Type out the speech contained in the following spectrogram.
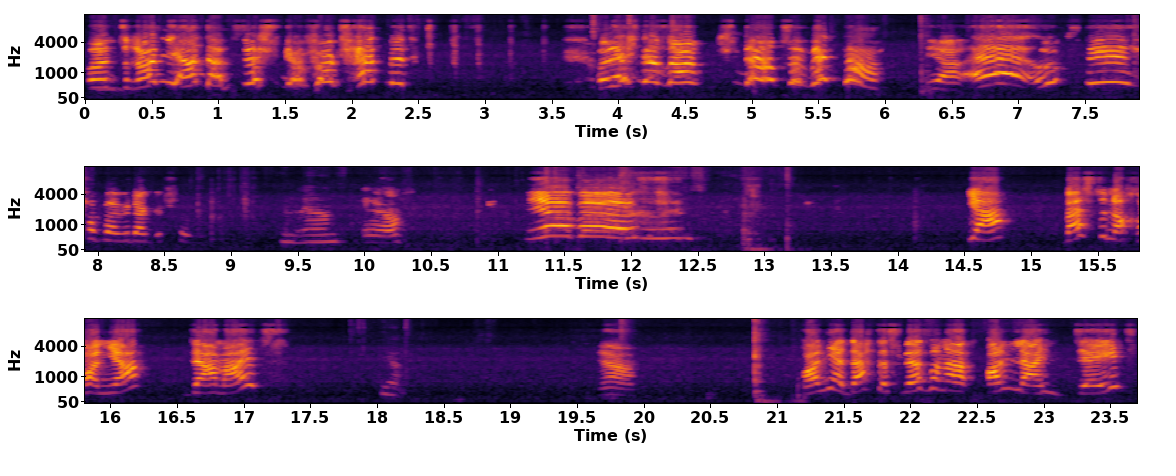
Und Ronja dazwischen gefuckt hat mit. Und ich nur so, Schnauze weg da. Ja, äh, upsie, ich hab mal wieder geschummelt. Im Ernst? Ja. Ja, was? Ja, weißt du noch, Ronja? Damals? Ja. Ja. Ronja dachte, es wäre so eine Art Online-Date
